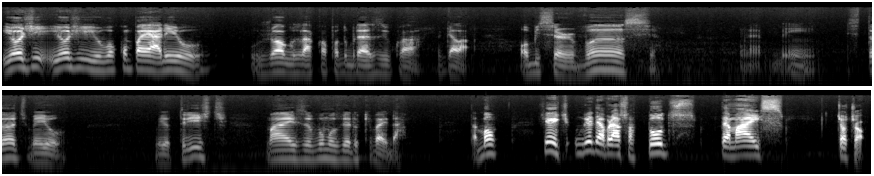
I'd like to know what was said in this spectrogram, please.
e hoje, e hoje eu acompanharei o, os jogos da Copa do Brasil com a, aquela observância, né? bem distante, meio, meio triste mas vamos ver o que vai dar. Tá bom? Gente, um grande abraço a todos. Até mais. Tchau, tchau.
